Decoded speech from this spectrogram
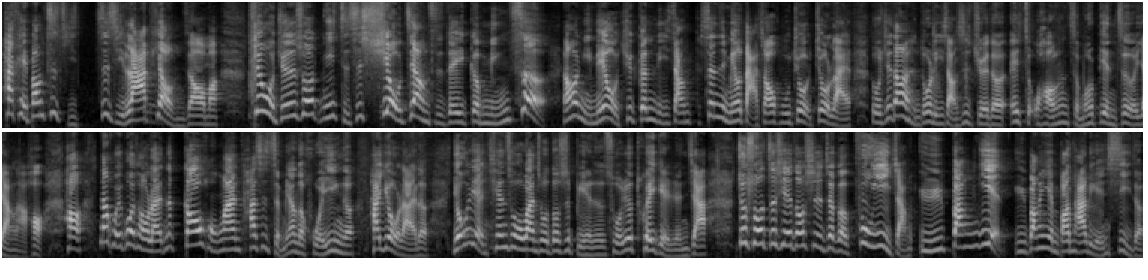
他可以帮自己自己拉票，你知道吗？所以我觉得说，你只是秀这样子的一个名册，然后你没有去跟里长，甚至没有打招呼就就来，我觉得当然很多里长是觉得，哎，我好像怎么会变这样啦？哈，好，那回过头来，那高虹安他是怎么样的回应呢？他又来了，永远千错万错都是别人的错，又推给人家，就说这些都是这个副议长于邦彦，于邦彦帮他联系的。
